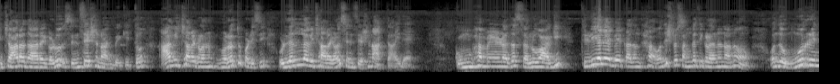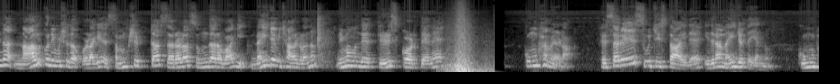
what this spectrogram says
ವಿಚಾರಧಾರೆಗಳು ಸೆನ್ಸೇಷನ್ ಆಗಬೇಕಿತ್ತು, ಆ ವಿಚಾರಗಳನ್ನು ಹೊರತುಪಡಿಸಿ ಉಳಿದೆಲ್ಲ ವಿಚಾರಗಳು ಸೆನ್ಸೇಷನ್ ಆಗ್ತಾ ಇದೆ. ಕುಂಭಮೇಳದ ಸಲುವಾಗಿ ತಿಳಿಯಲೇಬೇಕಾದಂತಹ ಒಂದಿಷ್ಟು ಸಂಗತಿಗಳನ್ನು ನಾನು ಒಂದು ಮೂರರಿಂದ ನಾಲ್ಕು ನಿಮಿಷದ ಒಳಗೆ ಸಂಕ್ಷಿಪ್ತ, ಸರಳ, ಸುಂದರವಾಗಿ ನೈಜ ವಿಚಾರಗಳನ್ನು ನಿಮ್ಮ ಮುಂದೆ ತಿಳಿಸ್ಕೊಡ್ತೇನೆ. ಕುಂಭಮೇಳ ಹೆಸರೇ ಸೂಚಿಸ್ತಾ ಇದೆ ಇದರ ನೈಜತೆಯನ್ನು. ಕುಂಭ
